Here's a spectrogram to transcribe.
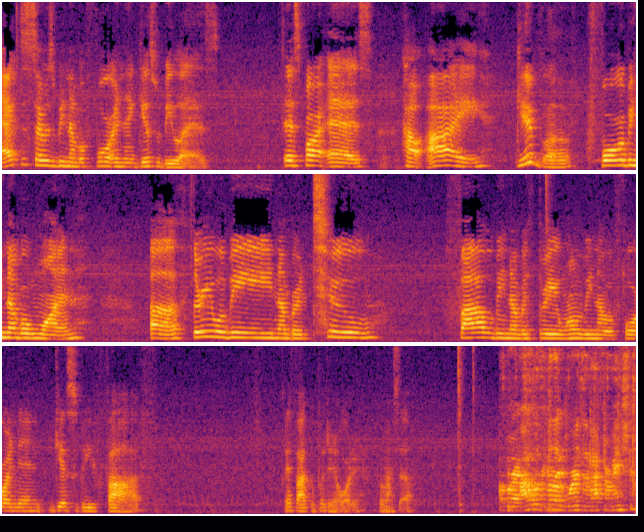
active service would be number four, and then gifts would be last. As far as how I give love, four would be number one. Uh, three would be number two. Five would be number three. One would be number four, and then gifts would be five. If I could put it in order for myself. I would feel like words of affirmation.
